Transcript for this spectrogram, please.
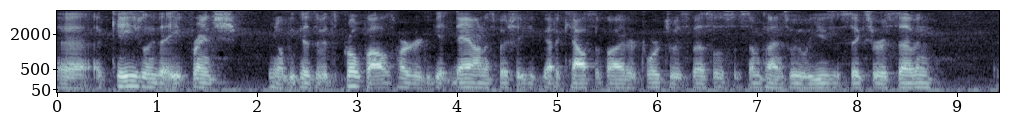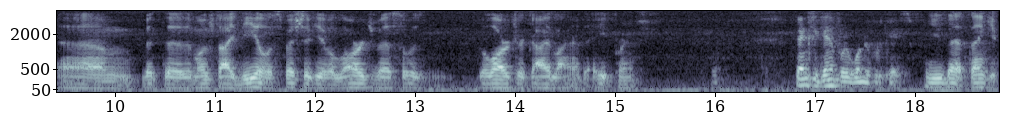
Uh, occasionally, the eight French, you know, because of its profile, is harder to get down, especially if you've got a calcified or tortuous vessel. So sometimes we will use a six or a seven. Um, but the, the most ideal, especially if you have a large vessel, is the larger guideline or the eight French. thanks again for a wonderful case. You bet. Thank you.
